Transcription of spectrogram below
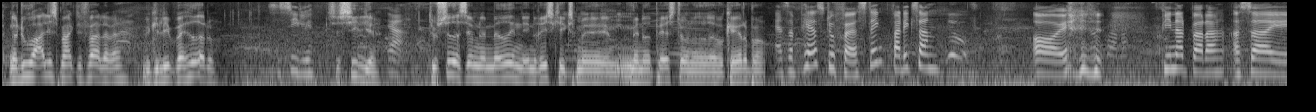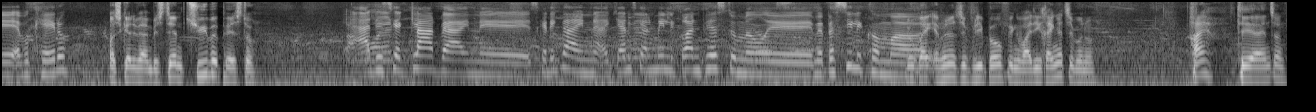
Øh... Når du har aldrig smagt det før, eller hvad? Vi kan lige, hvad hedder du? Cecilie. Cecilie. Ja. Du sidder simpelthen med en, en riskiks med, med noget pesto og noget avocado på. Altså pesto først, ikke? Var det ikke sådan? Jo. Og peanut butter, og så øh, avocado. Og skal det være en bestemt type pesto? Ja, det skal klart være en... Øh, skal det ikke være en øh, ganske almindelig grøn pesto med, øh, med basilikum og... Nu ringer jeg nødt til, fordi Bogfingervej, de ringer til mig nu. Hej, det er Anton.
